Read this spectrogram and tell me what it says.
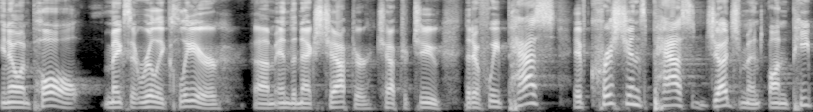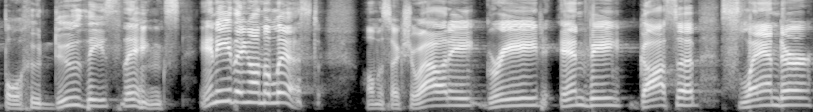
You know, and Paul, makes it really clear um, in the next chapter, chapter two, that if we pass, if Christians pass judgment on people who do these things, anything on the list, homosexuality, greed, envy, gossip, slander,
